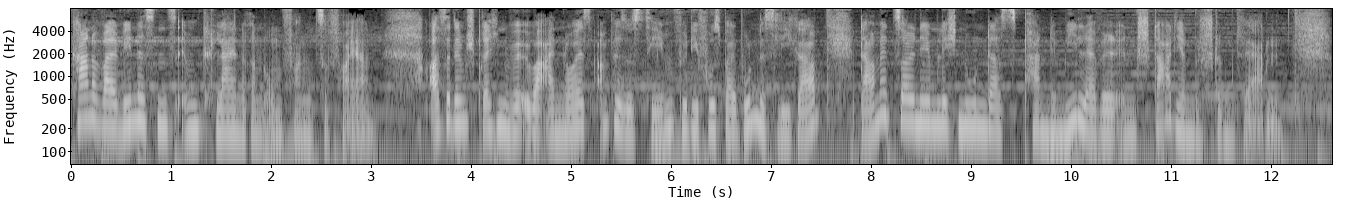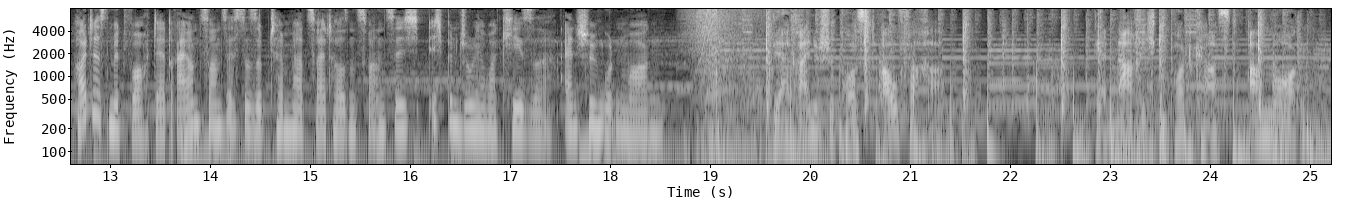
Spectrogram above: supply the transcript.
Karneval wenigstens im kleineren Umfang zu feiern. Außerdem sprechen wir über ein neues Ampelsystem für die Fußball-Bundesliga. Damit soll nämlich nun das Pandemielevel in Stadien bestimmt werden. Heute ist Mittwoch, der 23. September 2020. 2020. Ich bin Julia Marchese. Einen schönen guten Morgen. Der Rheinische Post Aufwacher. Der Nachrichtenpodcast am Morgen.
